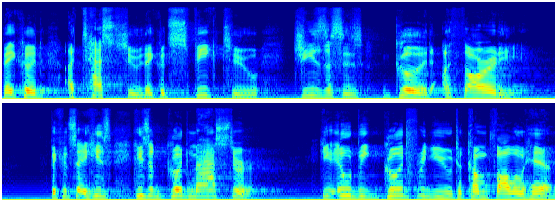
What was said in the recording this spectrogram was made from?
they could attest to, they could speak to Jesus' good authority. They could say, He's, he's a good master. He, it would be good for you to come follow him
